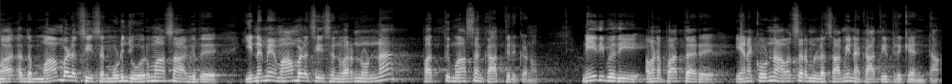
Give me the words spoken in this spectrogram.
ம- அந்த மாம்பழ சீசன் முடிஞ்சு ஒரு மாதம் ஆகுது. இன்னமே மாம்பழ சீசன் வரணும்னா பத்து மாதம் காத்திருக்கணும். நீதிபதி அவனை பார்த்தாரு. எனக்கு ஒன்றும் அவசரம் இல்லை சாமி நான் காத்துட்ருக்கேன்ட்டான்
